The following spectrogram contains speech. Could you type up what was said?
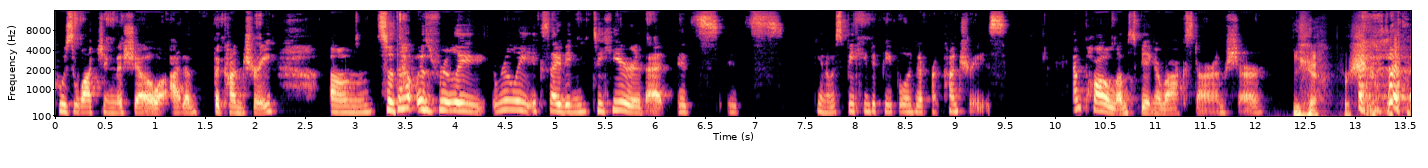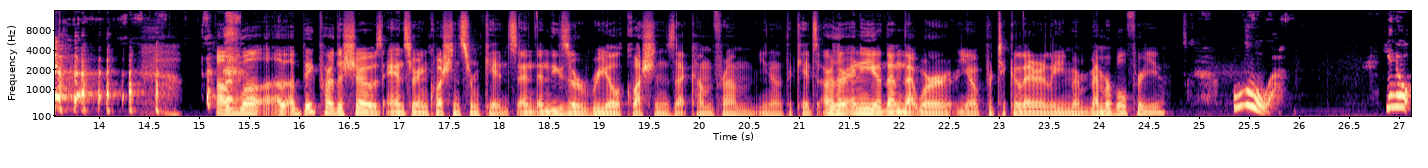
who's watching the show out of the country. Um, so that was really, really exciting to hear that it's, it's, you know, speaking to people in different countries. And Paul loves being a rock star, I'm sure. Yeah, for sure. um, well, a, a, big part of the show is answering questions from kids, and, and these are real questions that come from you know the kids. Are there any of them that were you know particularly memorable for you? Ooh, you know,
